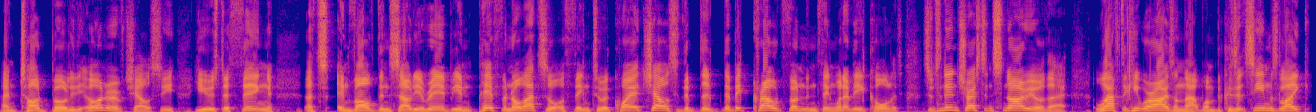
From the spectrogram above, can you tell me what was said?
and Todd Boehly, the owner of Chelsea, used a thing that's involved in Saudi Arabian PIF and all that sort of thing to acquire Chelsea, the, the, the big crowdfunding thing, whatever you call it. So it's an interesting scenario there. We'll have to keep our eyes on that one because it seems like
